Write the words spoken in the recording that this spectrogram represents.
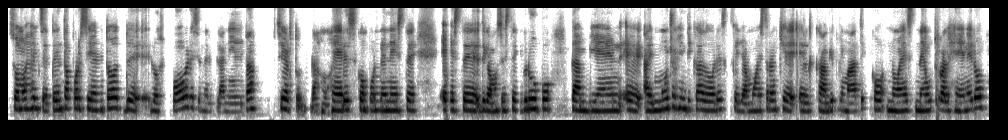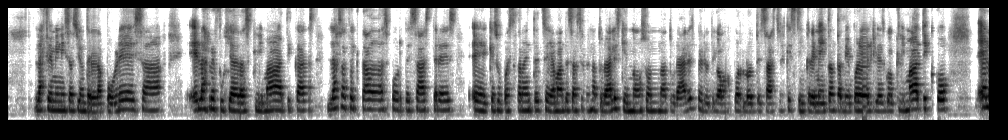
somos el 70% de los pobres en el planeta ¿cierto? Las mujeres componen este, este digamos, este grupo. También eh, hay muchos indicadores que ya muestran que el cambio climático no es neutro al género, la feminización de la pobreza, eh, las refugiadas climáticas, las afectadas por desastres eh, que supuestamente se llaman desastres naturales, que no son naturales, pero digamos por los desastres que se incrementan también por el riesgo climático, el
